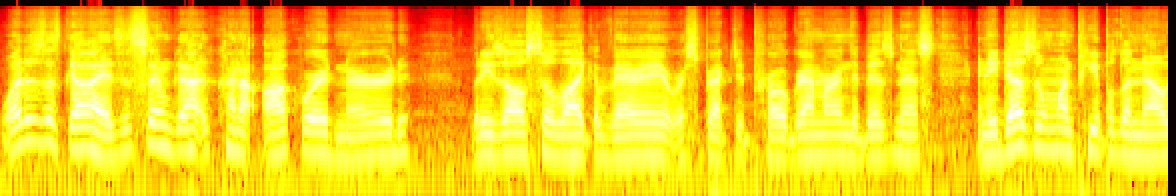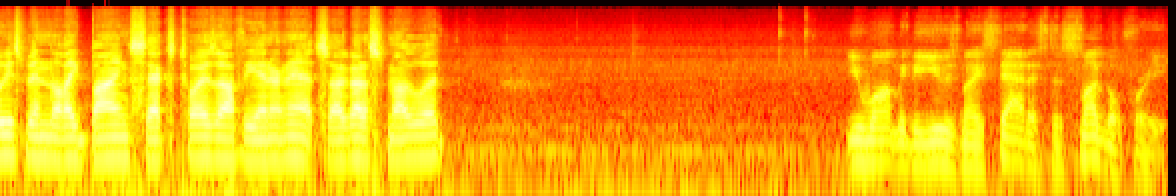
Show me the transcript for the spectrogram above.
What is this guy? Is this some guy, kind of awkward nerd? But he's also like a very respected programmer in the business, and he doesn't want people to know he's been like buying sex toys off the internet, so I gotta smuggle it. You want me to use my status to smuggle for you?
